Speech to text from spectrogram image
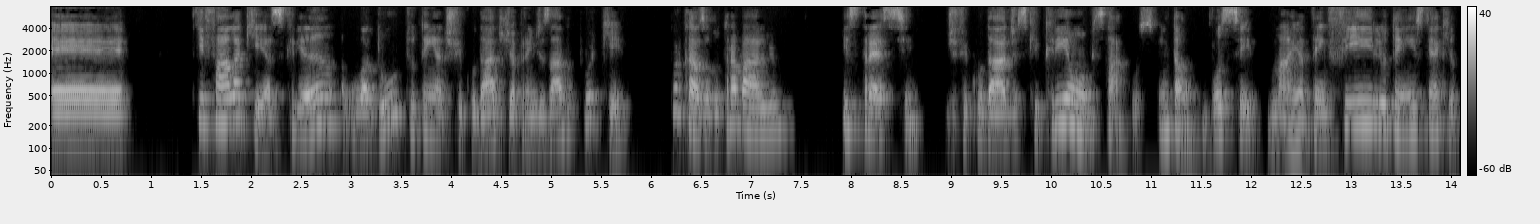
É, que fala que as crianças, o adulto tem a dificuldade de aprendizado por quê? Por causa do trabalho, estresse, dificuldades que criam obstáculos. Então, você, Maia, tem filho, tem isso, tem aquilo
